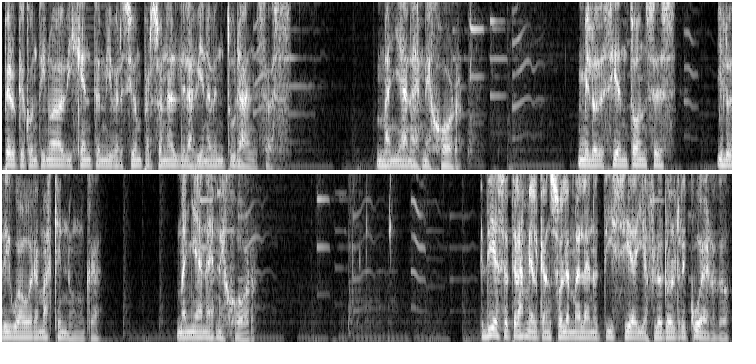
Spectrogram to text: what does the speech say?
pero que continuaba vigente en mi versión personal de las bienaventuranzas. Mañana es mejor. Me lo decía entonces y lo digo ahora más que nunca. Mañana es mejor. Días atrás me alcanzó la mala noticia y afloró el recuerdo,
